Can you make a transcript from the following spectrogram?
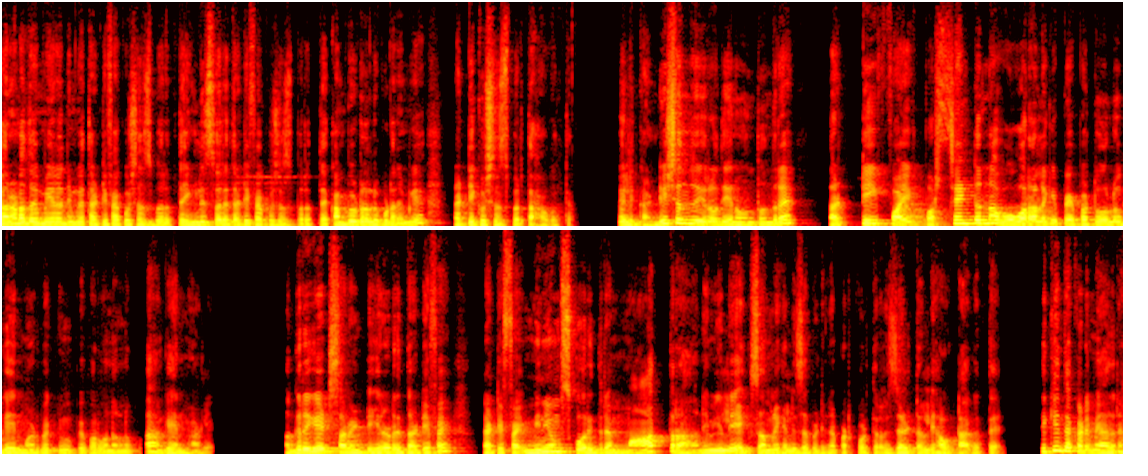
ಕನ್ನಡದ ಮೇಲೆ ನಿಮಗೆ ತರ್ಟಿ ಫೈವ್ ಕ್ವಶನ್ಸ್ ಬರುತ್ತೆ ಇಂಗ್ಲೀಷಲ್ಲಿ ತರ್ಟಿ ಫೈವ್ ಕ್ವಶನ್ಸ್ ಬರುತ್ತೆ ಕಂಪ್ಯೂಟರಲ್ಲೂ ಕೂಡ ನಿಮಗೆ ತರ್ಟಿ ಕ್ವಶನ್ಸ್ ಬರ್ತಾ ಹೋಗುತ್ತೆ. ಇಲ್ಲಿ ಕಂಡೀಷನ್ಸ್ ಇರೋದೇನು ಅಂತಂದರೆ ತರ್ಟಿ ಫೈವ್ ಪರ್ಸೆಂಟನ್ನು ಓವರ್ ಆಗಿ ಪೇಪರ್ ಟೂಲ್ಲೂ ಗೇನ್ ಮಾಡಬೇಕು ನೀವು ಪೇಪರ್ ಒನ್ನಲ್ಲೂ ಕೂಡ ಗೇನ್ ಮಾಡಲಿ. ಅಗ್ರಿಗೇಟ್ ಸೆವೆಂಟಿ ಎರಡರಿಂದ thirty five thirty five minimum score ಇದ್ದರೆ ಮಾತ್ರ ನೀವು ಇಲ್ಲಿ ಎಕ್ಸಾಮ್ಗೆ ಎಲಿಜಿಬಿಲಿಟಿನ ಪಡ್ಕೊಳ್ತೀರ ರಿಸಲ್ಟಲ್ಲಿ ಔಟ್ ಆಗುತ್ತೆ. ಇದಕ್ಕಿಂತ ಕಡಿಮೆ ಆದರೆ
